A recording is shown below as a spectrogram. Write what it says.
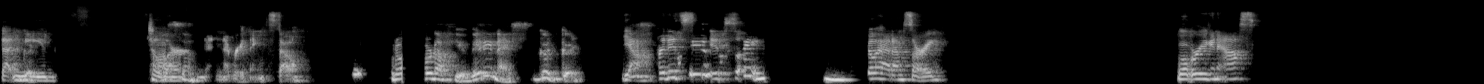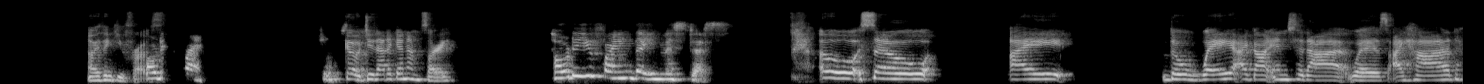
that needs to awesome. learn and everything. So proud of you. Very nice. Good, good. Yeah, but it's it's. Go ahead. I'm sorry. What were you going to ask? Oh, I think you froze. You find? Go do that again. I'm sorry. How do you find the investors? Oh, so I the way I got into that was I had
